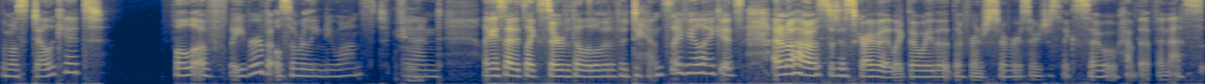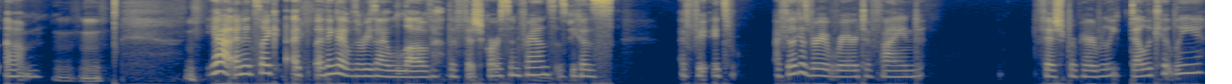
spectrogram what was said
the most delicate, full of flavor, but also really nuanced. And like I said, it's like served with a little bit of a dance. I feel like it's I don't know how else to describe it. Like the way that the French servers are just like so have that finesse. Um, hmm yeah, and it's like I, I think I, the reason I love the fish course in France is because I feel it's I feel like it's very rare to find fish prepared really delicately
